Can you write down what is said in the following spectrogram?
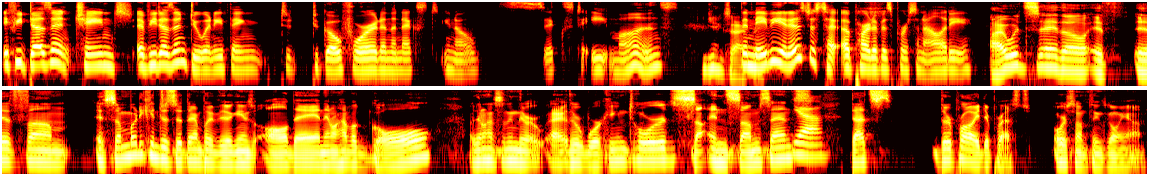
if he doesn't change if he doesn't do anything to to go for it in the next you know six to eight months yeah, exactly then maybe it is just a a part of his personality i would say though if if um if somebody can just sit there and play video games all day and they don't have a goal or they don't have something they're uh, they're working towards in some sense Yeah. that's they're probably depressed or something's going on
